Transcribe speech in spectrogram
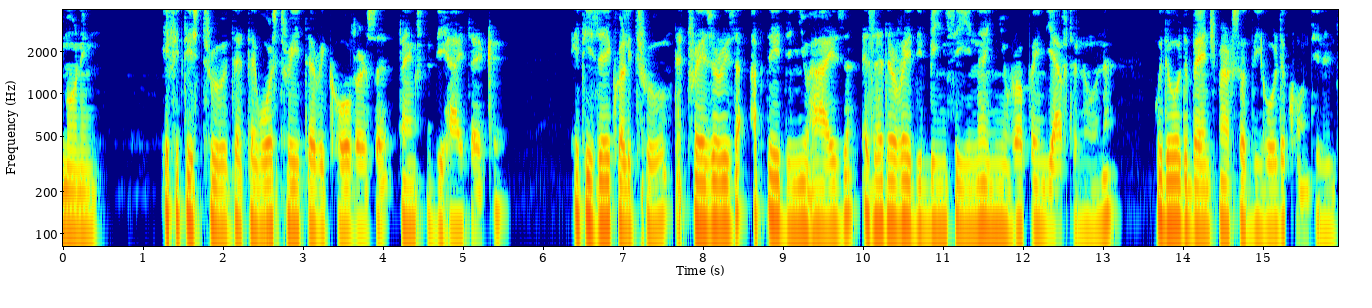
morning. If it is true that the Wall Street recovers uh, thanks to the high tech, it is equally true that treasuries update the new highs as had already been seen in Europe in the afternoon with all the benchmarks of the old continent.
